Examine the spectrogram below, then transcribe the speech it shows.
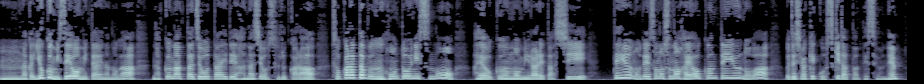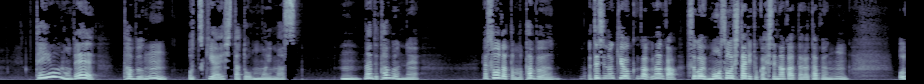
うん、なんかよく見せようみたいなのがなくなった状態で話をするから、そこから多分本当に素の早尾くんも見られたし、っていうので、その素の早尾くんっていうのは、私は結構好きだったんですよね。っていうので、多分、お付き合いしたと思います。うん。なんで多分ね、いや、そうだと思う。多分、私の記憶が、なんか、すごい妄想したりとかしてなかったら多分、お、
